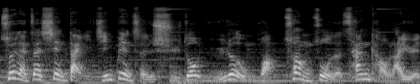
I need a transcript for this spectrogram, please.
虽然在现代已经变成许多娱乐文化创作的参考来源。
